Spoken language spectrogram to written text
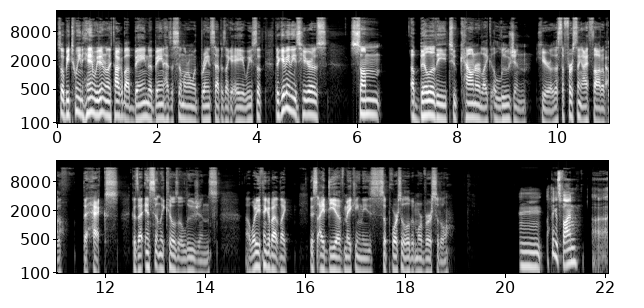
So between him, we didn't really talk about Bane, but Bane has a similar one with Brain Sap as like an AoE. So they're giving these heroes some ability to counter like illusion heroes. That's the first thing I thought of Yeah. with the hex because that instantly kills illusions. Uh, what do you think about like this idea of making these supports a little bit more versatile? Mm, I think it's fine. Uh,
